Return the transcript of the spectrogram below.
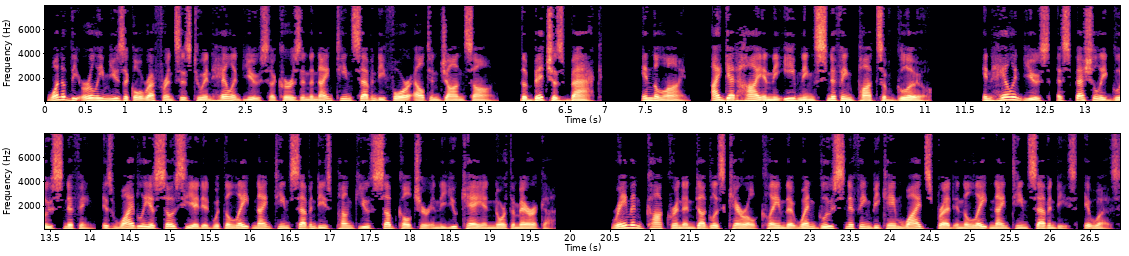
One of the early musical references to inhalant use occurs in the 1974 Elton John song, "'The Bitch Is Back' in the line, "'I get high in the evening sniffing pots of glue'". Inhalant use, especially glue sniffing, is widely associated with the late 1970s punk youth subculture in the UK and North America. Raymond Cochran and Douglas Carroll claim that when glue sniffing became widespread in the late 1970s, it was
